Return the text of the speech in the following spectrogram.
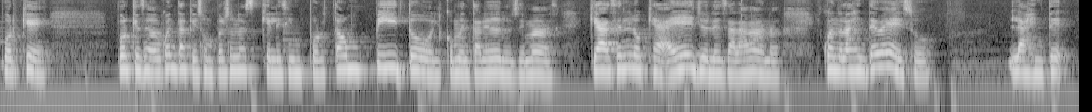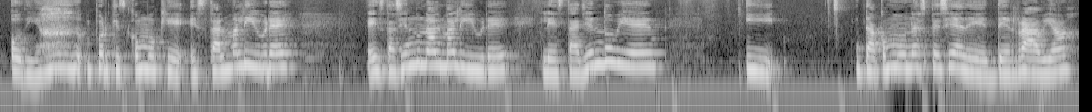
¿Por qué? Porque se dan cuenta que son personas que les importa un pito el comentario de los demás, que hacen lo que a ellos les da la gana cuando la gente ve eso, la gente odia, porque es como que está alma libre, está siendo un alma libre, le está yendo bien y da como una especie de, de rabia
